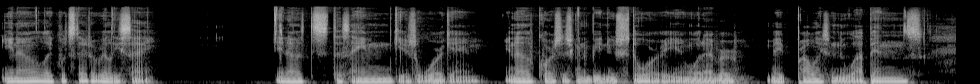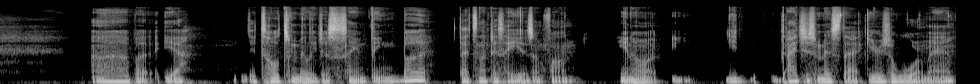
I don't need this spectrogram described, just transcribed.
You know, like what's there to really say? you know, it's the same Gears of War game. You know, of course, there's going to be new story and whatever. Maybe probably some new weapons. Uh, but yeah, it's ultimately just the same thing. But that's not to say it isn't fun. You know, you, I just miss that Gears of War, man.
